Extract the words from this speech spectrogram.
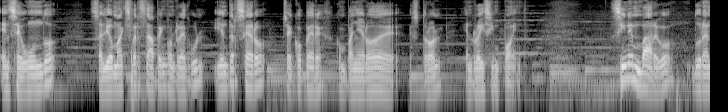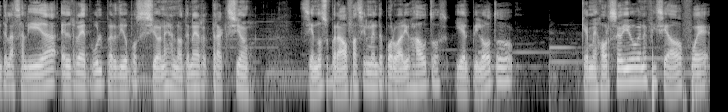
En segundo salió Max Verstappen con Red Bull y en tercero Checo Pérez, compañero de Stroll en Racing Point. Sin embargo, durante la salida el Red Bull perdió posiciones al no tener tracción, siendo superado fácilmente por varios autos y el piloto que mejor se vio beneficiado fue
